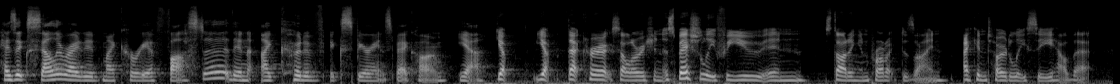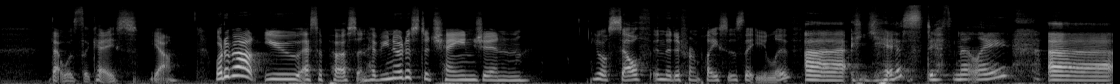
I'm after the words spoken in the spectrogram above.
has accelerated my career faster than I could have experienced back home. Yeah. Yep, yep, that career acceleration, especially for you in starting in product design. I can totally see how that that was the case. Yeah. What about you as a person? Have you noticed a change in yourself in the different places that you live? Uh, yes, definitely. Uh,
